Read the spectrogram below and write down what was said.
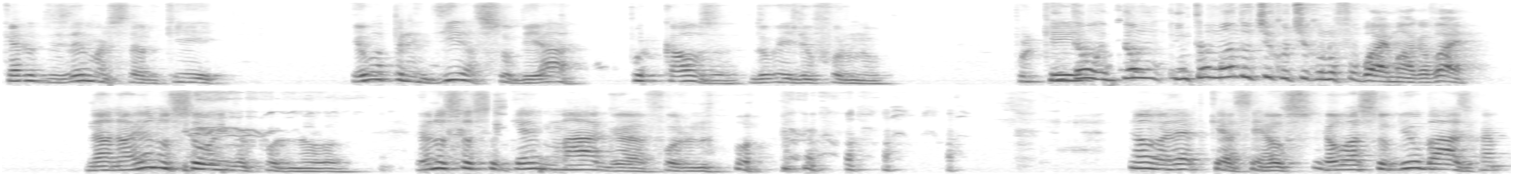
quero dizer, Marcelo, que eu aprendi a subiar por causa do William Furneaux. Porque... Então, então, então manda o tico-tico no Fubai, Maga, vai. Não, não, eu não sou William Furneaux. Eu não sou sequer Maga Furneaux. Não, mas é porque assim, eu, eu assubi o básico, né?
